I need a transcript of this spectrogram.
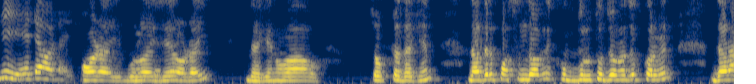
জি এটা অড়াই। ব্লু আইজের অড়াই। দেখেন ওয়াও চোখটা দেখেন। যাদের পছন্দ হবে খুব দ্রুত যোগাযোগ করবেন। যারা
